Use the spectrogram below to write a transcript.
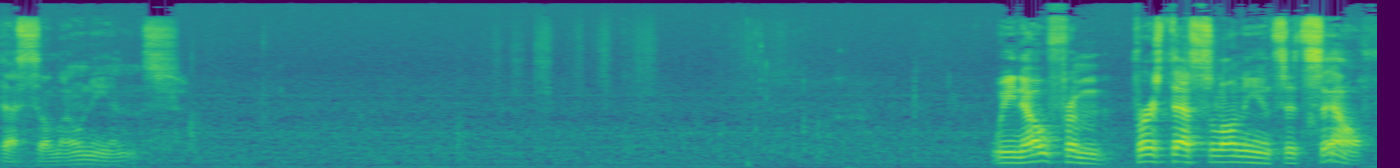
Thessalonians. We know from 1 Thessalonians itself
